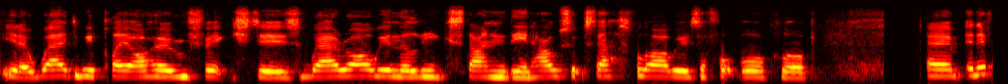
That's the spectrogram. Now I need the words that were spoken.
You know, where do we play our home fixtures? Where are we in the league standing? How successful are we as a football club? Um, and if,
